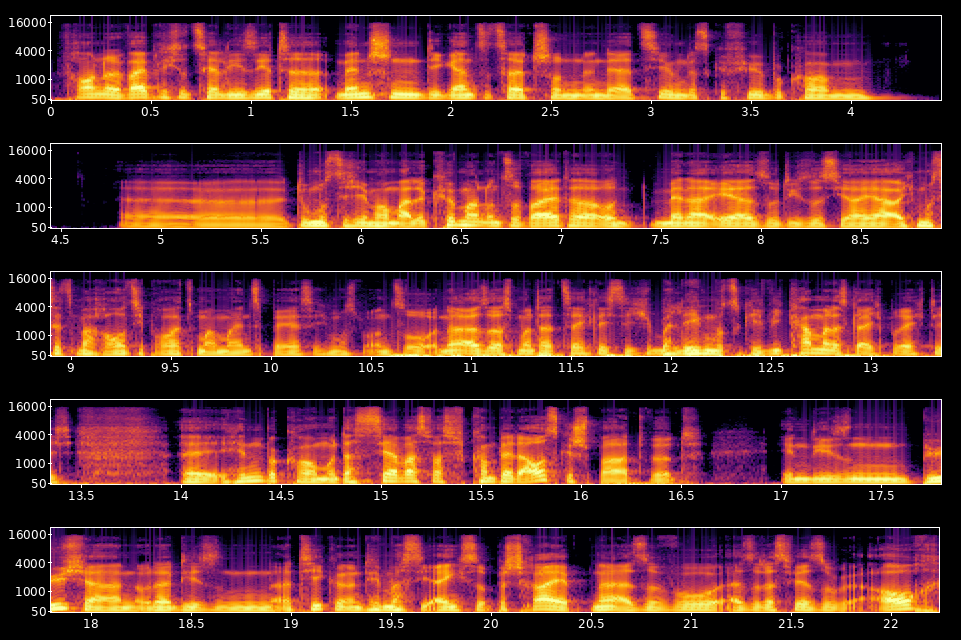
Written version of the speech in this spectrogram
Frauen oder weiblich sozialisierte Menschen die ganze Zeit schon in der Erziehung das Gefühl bekommen, äh, du musst dich immer um alle kümmern und so weiter und Männer eher so dieses, ja, ja, ich muss jetzt mal raus, ich brauche jetzt mal meinen Space, ich muss und so, ne? Also, dass man tatsächlich sich überlegen muss, okay, wie kann man das gleichberechtigt äh, hinbekommen? Und das ist ja was, was komplett ausgespart wird in diesen Büchern oder diesen Artikeln und dem, was sie eigentlich so beschreibt, ne? Also, wo, also, dass wir so auch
